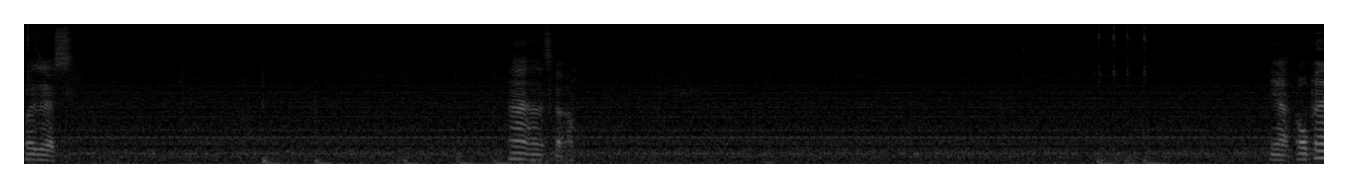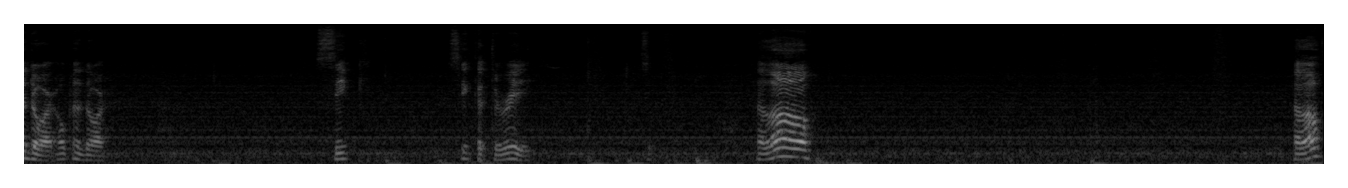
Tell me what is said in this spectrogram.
What is this? Ah, let's go. Yeah, open the door. Open the door. Seek. Seek the three. Hello? Hello?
